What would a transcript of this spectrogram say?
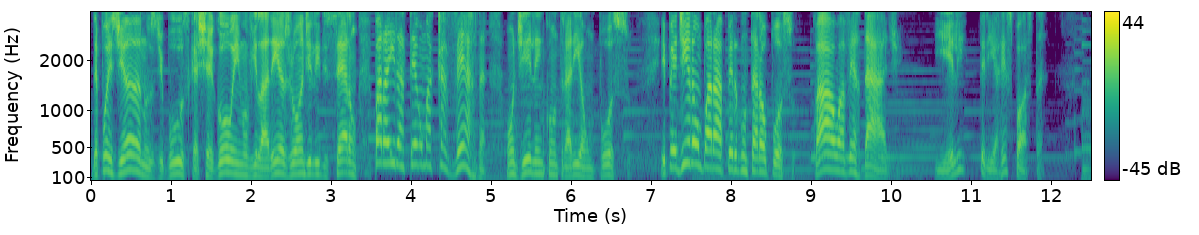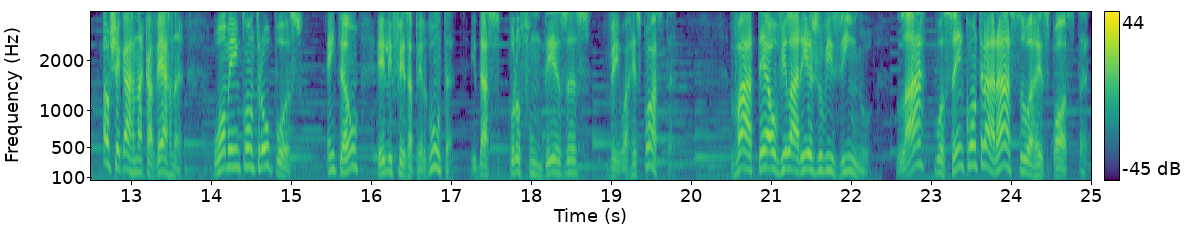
Depois de anos de busca, chegou em um vilarejo onde lhe disseram para ir até uma caverna, onde ele encontraria um poço. E pediram para perguntar ao poço qual a verdade. E ele teria a resposta. Ao chegar na caverna, o homem encontrou o poço. Então, ele fez a pergunta e das profundezas veio a resposta. Vá até ao vilarejo vizinho. Lá você encontrará a sua resposta.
